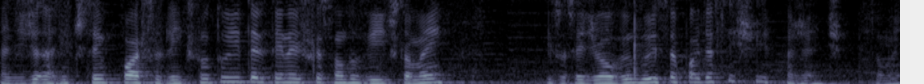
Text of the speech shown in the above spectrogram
A gente, a gente sempre posta os links no Twitter e tem na descrição do vídeo também. E se você estiver ouvindo isso, você pode assistir a gente também.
